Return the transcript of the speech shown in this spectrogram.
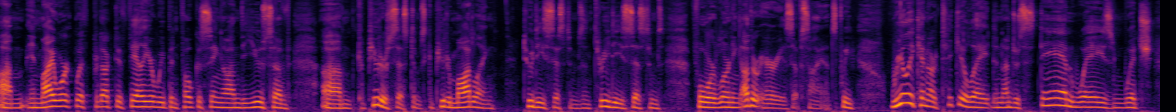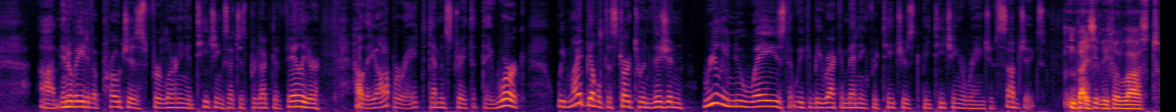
Um, in my work with productive failure, we've been focusing on the use of um, computer systems, computer modeling, 2D systems and 3D systems for learning other areas of science. If we really can articulate and understand ways in which um, innovative approaches for learning and teaching, such as productive failure, how they operate, demonstrate that they work, we might be able to start to envision really new ways that we can be recommending for teachers to be teaching a range of subjects. Basically, for the last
